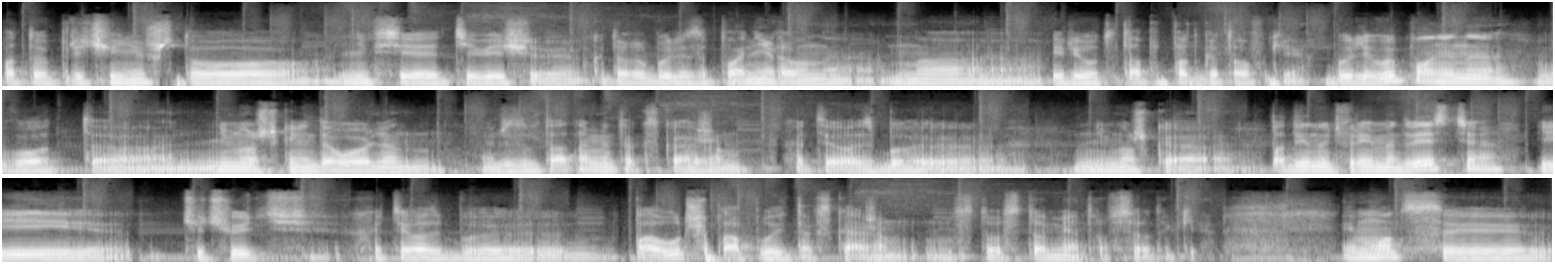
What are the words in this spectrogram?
по той причине, что не все те вещи, которые были запланированы на период этапа подготовки ошибки были выполнены. Вот, э, немножечко недоволен результатами, так скажем. Хотелось бы немножко подвинуть время 200 и чуть-чуть хотелось бы получше проплыть, так скажем, 100, 100 метров все-таки эмоции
